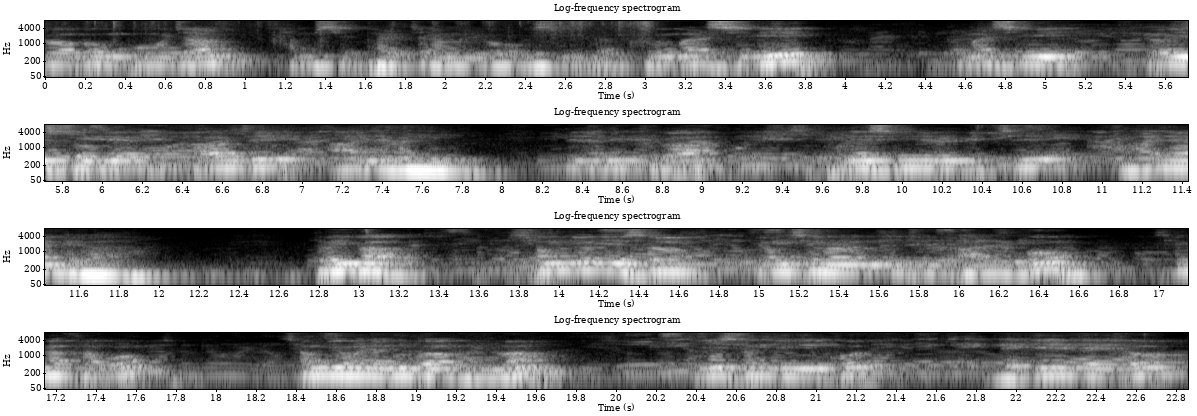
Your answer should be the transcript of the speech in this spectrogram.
요한복음 5장 38절 한번 읽어보겠습니다 그 말씀이 그 말씀이 너희 속에 거하지 아니하니 이는 그가 보내신 이를 믿지 아니함이라 너희가 성경에서 영생을 얻는 줄 알고 생각하고 성경을 연구하거니와 이 성경이 곧 내게 대하여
